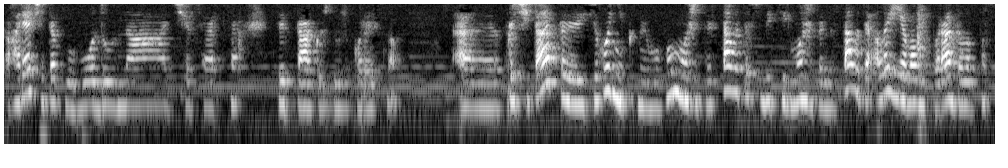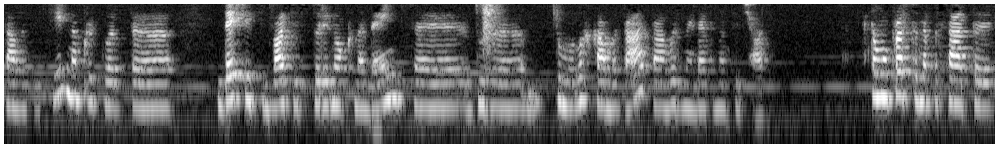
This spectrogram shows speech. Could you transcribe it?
гарячу теплу воду на чи серце, це також дуже корисно. Е, Прочитати сьогодні книгу. Ви можете ставити собі ціль, можете не ставити, але я вам порадила поставити ціль, наприклад. Е, 10-20 сторінок на день це дуже думаю, легка мета, та ви знайдете на це час. Тому просто написати е,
